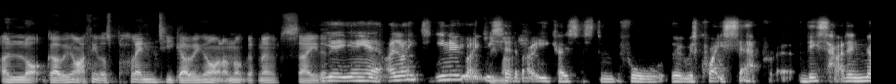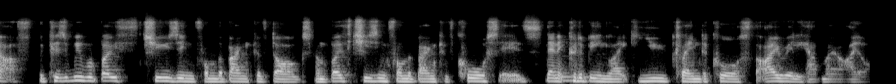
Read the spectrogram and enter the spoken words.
a lot going on. I think there was plenty going on. I'm not going to say that Yeah, yeah, yeah. I liked, you know, like we said much. about ecosystem before, that it was quite separate. This had enough because we were both choosing from the bank of dogs and both choosing from the bank of courses. Then it could have been like you claimed a course that I really had my eye on.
